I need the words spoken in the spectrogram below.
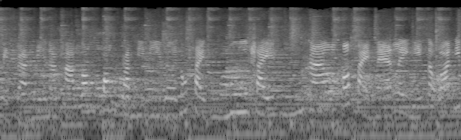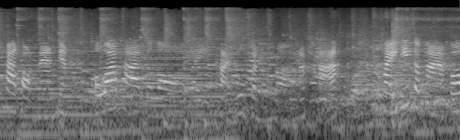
วิดแบบนี้นะคะ ต้องป้องกันดีๆเลยต้องใส่ถุงมือใส่ถุง เท้าแล้วก็ใส่แมสอะไรอย่างนี้ แต่ว่าที่พาถอดแมสเนี่ยเพราะว่าพาจะรอไปถ่ายรูปกับน้องๆนะคะ ใครที่จะมาก็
